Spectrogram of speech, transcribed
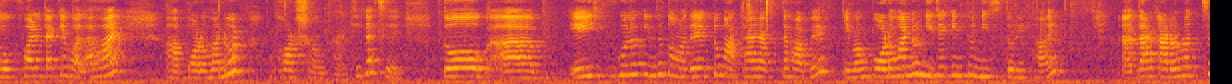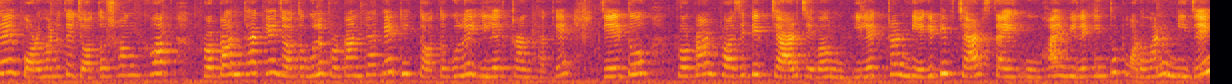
যোগফলটাকে বলা হয় পরমাণুর ভর সংখ্যা, ঠিক আছে? তো এইগুলো কিন্তু তোমাদের একটু মাথায় রাখতে হবে এবং পরমাণু নিজে কিন্তু নিস্তরিত হয়। তার কারণ হচ্ছে পরমাণুতে যত সংখ্যক প্রোটন থাকে, যতগুলো প্রোটন থাকে, ঠিক ততগুলোই ইলেকট্রন থাকে। যেহেতু প্রোটন পজিটিভ চার্জ এবং ইলেকট্রন নেগেটিভ চার্জ, তাই উভয় মিলে কিন্তু পরমাণু নিজেই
